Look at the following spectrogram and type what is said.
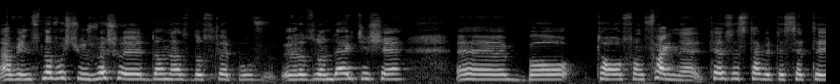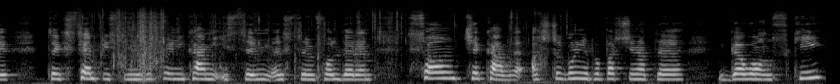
A więc nowości już weszły do nas do sklepów. Rozglądajcie się, e, bo to są fajne. Te zestawy, te sety tych stempli z tymi wykrojnikami i z tym, z tym folderem są ciekawe, a szczególnie popatrzcie na te gałązki.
